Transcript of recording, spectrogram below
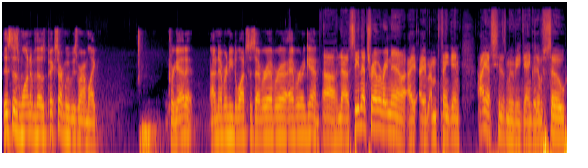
this is one of those Pixar movies where I'm like, forget it. I never need to watch this ever, ever, ever again. Oh no! Seeing that trailer right now, I, I I'm thinking I gotta see this movie again because it was so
